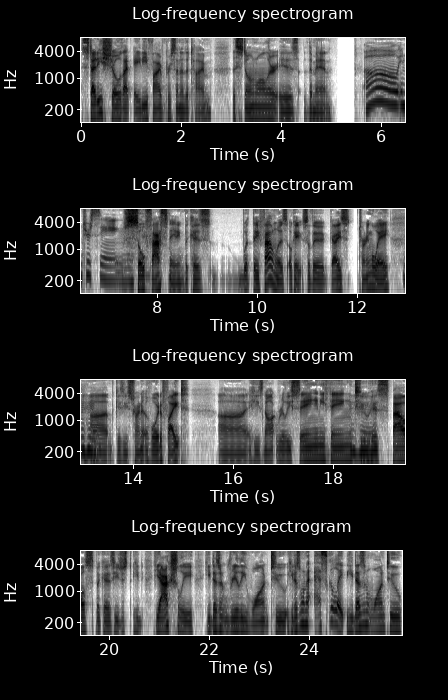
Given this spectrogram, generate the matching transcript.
Studies show that 85% of the time, the stonewaller is the man. Oh, interesting. so fascinating because what they found was okay so the guy's turning away Mhm. uh, because he's trying to avoid a fight uh, he's not really saying anything to Mhm. his spouse because he just he he actually he doesn't really want to he doesn't want to escalate he doesn't want to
